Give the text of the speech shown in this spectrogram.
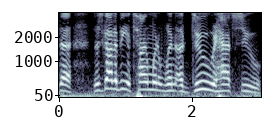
That there's got to be a time when when a dude has to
